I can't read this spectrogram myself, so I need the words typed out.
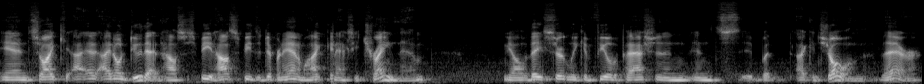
and so I, I, I don't do that in House of Speed. House of Speed's a different animal. I can actually train them. You know, they certainly can feel the passion and, and but I can show them there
